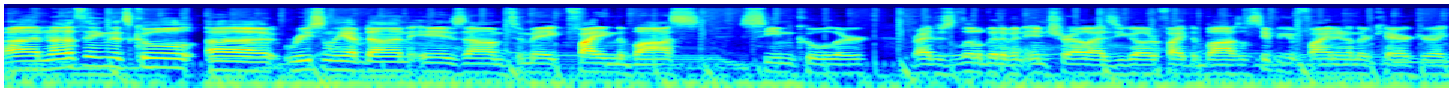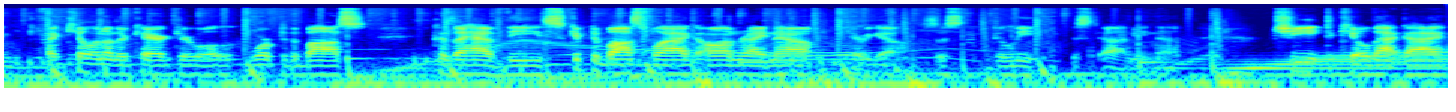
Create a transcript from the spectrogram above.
Uh, another thing that's cool uh, recently I've done is um, to make fighting the boss seem cooler. Right, there's a little bit of an intro as you go to fight the boss. Let's see if we can find another character. if I kill another character, we'll warp to the boss because I have the skip to boss flag on right now. There we go. Let's just delete this, uh, I mean, uh, cheat to kill that guy.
